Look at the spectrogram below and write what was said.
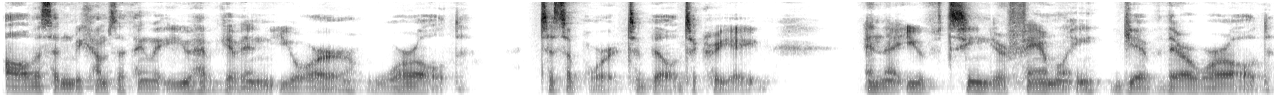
all of a sudden becomes the thing that you have given your world to support, to build, to create, and that you've seen your family give their world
